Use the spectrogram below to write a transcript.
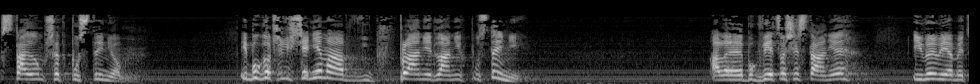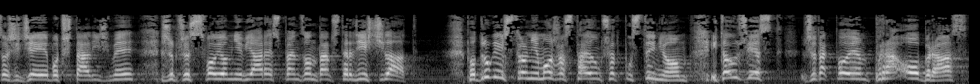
stają przed pustynią. I Bóg oczywiście nie ma w planie dla nich pustyni. Ale Bóg wie, co się stanie. I my wiemy, co się dzieje, bo czytaliśmy, że przez swoją niewiarę spędzą tam 40 lat. Po drugiej stronie morza stają przed pustynią i to już jest, że tak powiem, praobraz,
